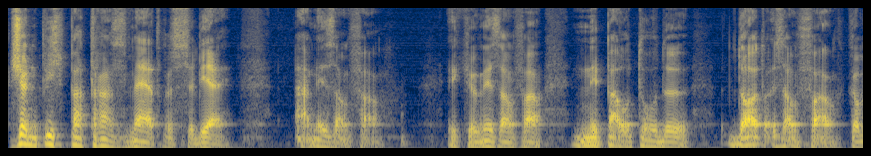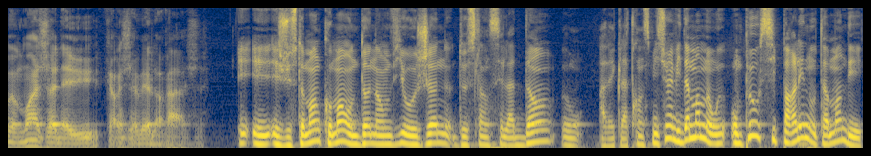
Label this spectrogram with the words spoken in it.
je ne puisse pas transmettre ce bien à mes enfants, et que mes enfants n'aient pas autour d'eux d'autres enfants comme moi j'en ai eu quand j'avais leur âge. Et, justement, comment on donne envie aux jeunes de se lancer là-dedans, avec la transmission évidemment, mais on, peut aussi parler notamment des,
